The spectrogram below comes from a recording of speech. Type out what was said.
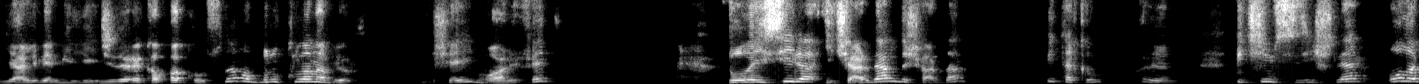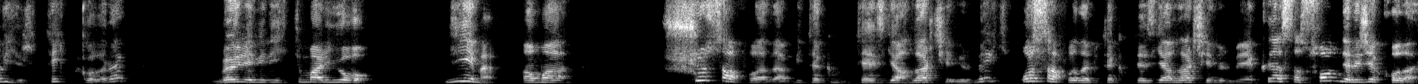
yerli ve millicilere kapak olsun ama bunu kullanamıyor şey muhalefet. Dolayısıyla içeriden dışarıdan bir takım e, biçimsiz işler olabilir. Teknik olarak böyle bir ihtimal yok diyemem. Ama şu safhada bir takım tezgahlar çevirmek o safhada bir takım tezgahlar çevirmeye kıyasla son derece kolay.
